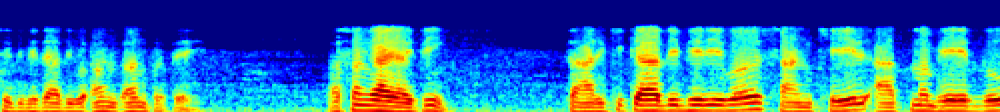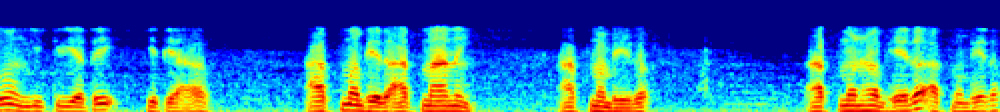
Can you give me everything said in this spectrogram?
सिद्ध विधा अंग अंग प्रत्यय असंगाया तार्किकादि सांख्य आत्मभेदो अंगीक्रियते आत्मभेद, आत्मा नहीं। आत्मभेद। आत्मन भेद, आत्मभेद।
